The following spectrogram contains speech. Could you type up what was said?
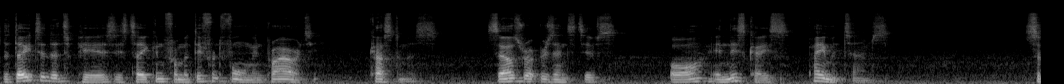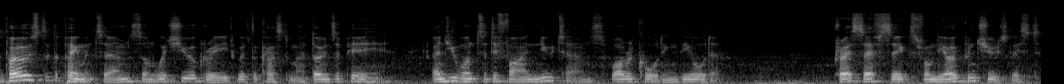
the data that appears is taken from a different form in priority, customers, sales representatives, or, in this case, payment terms. Suppose that the payment terms on which you agreed with the customer don't appear here, and you want to define new terms while recording the order. Press F6 from the Open Choose list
